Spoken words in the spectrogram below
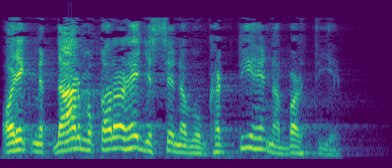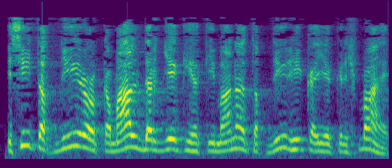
اور ایک مقدار مقرر ہے جس سے نہ وہ گھٹتی ہے، نہ بڑھتی ہے۔ اسی تقدیر اور کمال درجے کی حکیمانہ تقدیر ہی کا یہ کرشمہ ہے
